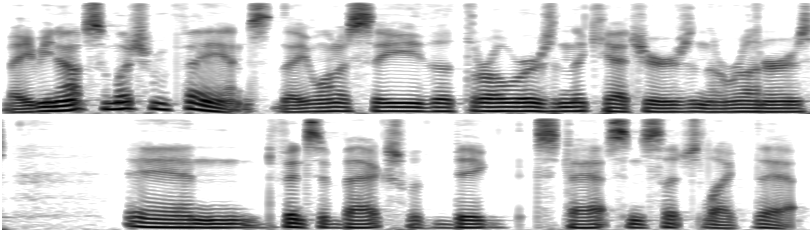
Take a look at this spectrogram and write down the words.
Maybe not so much from fans. They want to see the throwers and the catchers and the runners and defensive backs with big stats and such like that.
